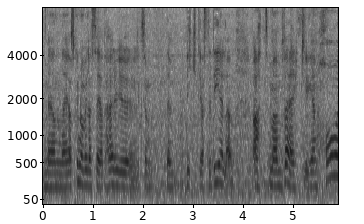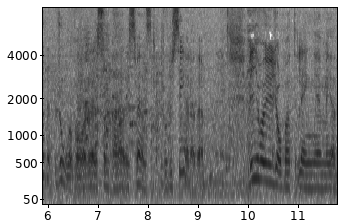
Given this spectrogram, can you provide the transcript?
Men jag skulle nog vilja säga att det här är ju liksom den viktigaste delen. Att man verkligen har råvaror som är svenskproducerade. Vi har ju jobbat länge med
